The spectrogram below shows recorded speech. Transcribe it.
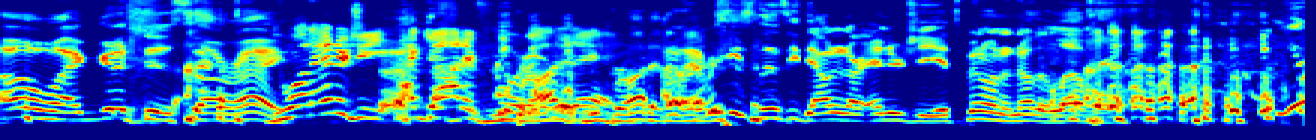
oh my goodness! All right. You want energy? I got it for You brought you it. today. You brought it. I know. Ever since Lindsey doubted our energy, it's been on another level. You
